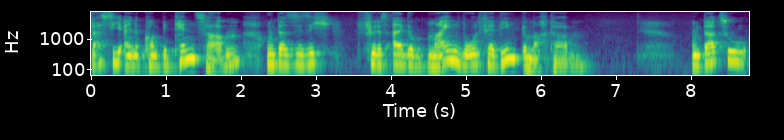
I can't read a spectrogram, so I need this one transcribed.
dass sie eine Kompetenz haben und dass sie sich für das Allgemeinwohl verdient gemacht haben. Und dazu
